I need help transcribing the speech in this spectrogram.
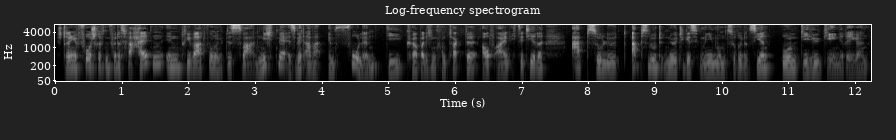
Strenge Vorschriften für das Verhalten in Privatwohnungen gibt es zwar nicht mehr, es wird aber empfohlen, die körperlichen Kontakte auf ein, ich zitiere, absolut, absolut nötiges Minimum zu reduzieren und die Hygieneregeln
